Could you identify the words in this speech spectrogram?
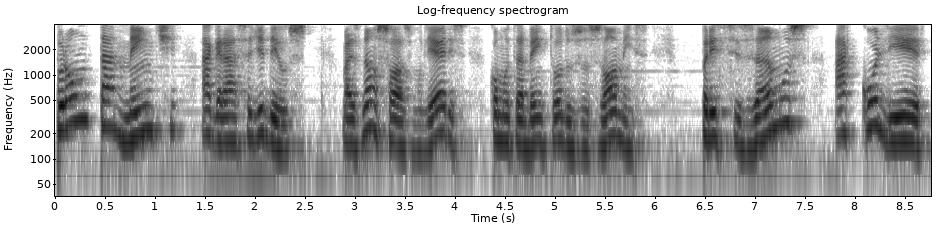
prontamente a graça de Deus. Mas não só as mulheres, como também todos os homens, precisamos acolher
